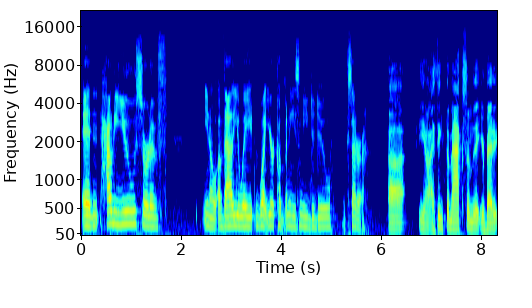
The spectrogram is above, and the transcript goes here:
and how do you sort of you know, evaluate what your companies need to do, et cetera. Uh, you know, I think the maxim that you're better,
